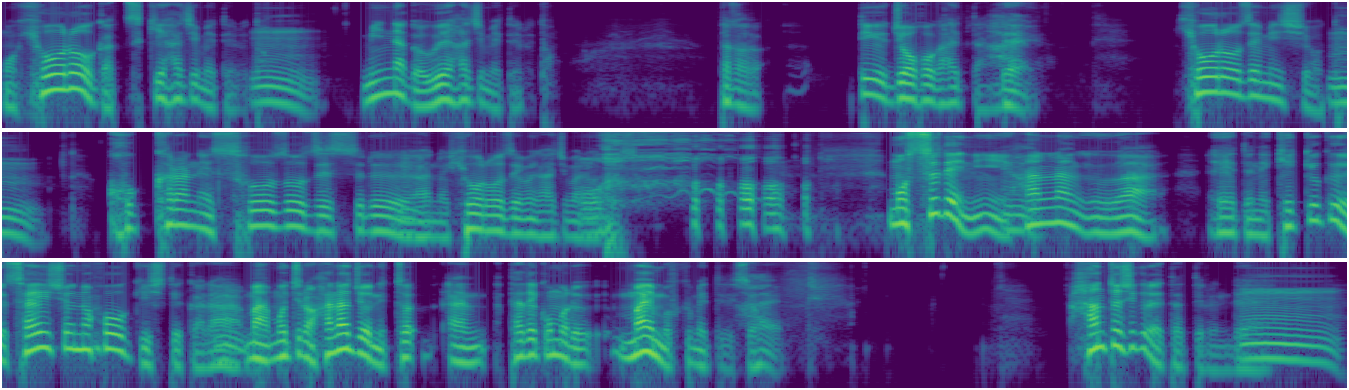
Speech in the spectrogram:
もう兵糧がつき始めてると、うん。みんなが植え始めてると。だからっていう情報が入ったんで、はい。兵糧攻めにしようと、うん。こっからね想像を絶する、うん。あの兵糧攻めが始まるおわけです。もうすでにうん。反乱軍は、えーとね、結局最初の放棄してから、うん。まあもちろん花城にとあの立てこもる前も含めてですよ、はい。半年ぐらい経ってるんで、うん。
